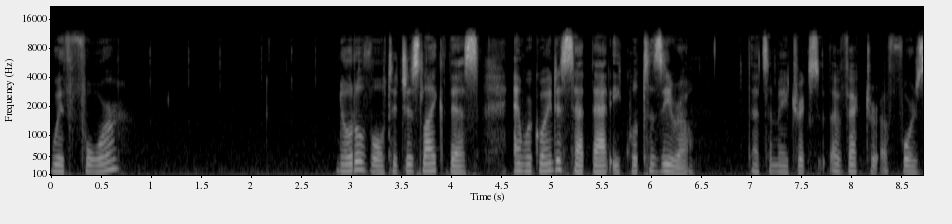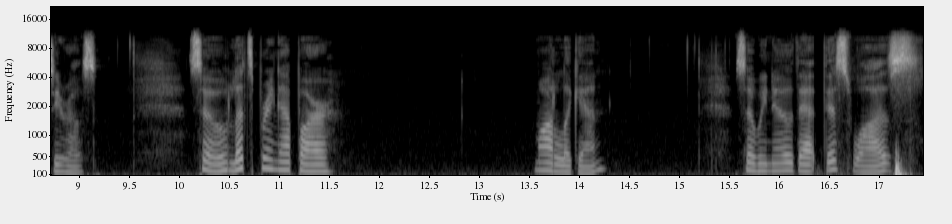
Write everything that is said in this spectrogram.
with four nodal voltages like this, and we're going to set that equal to 0. That's a matrix, a vector of four zeros. So let's bring up our model again. So we know that this was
